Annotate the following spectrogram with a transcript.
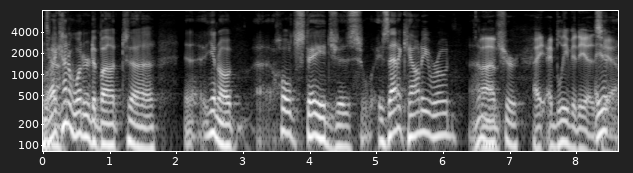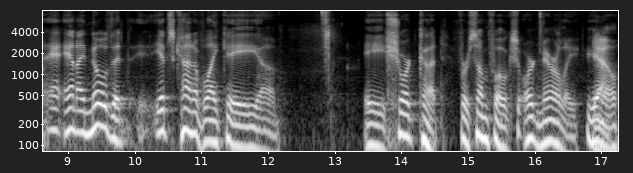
Well, I kind of wondered about, uh, uh, you know, uh, Holt Stage is is that a county road? I'm Um, not sure. I, I believe it is. Yeah. And I know that it's kind of like a uh, a shortcut for some folks ordinarily, you Yeah, know.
